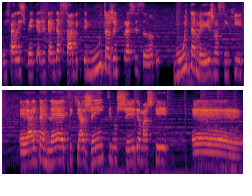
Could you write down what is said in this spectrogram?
Infelizmente, a gente ainda sabe que tem muita gente precisando, muita mesmo, assim, que é, a internet, que a gente não chega, mas que é,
